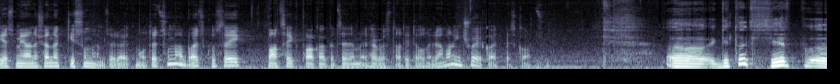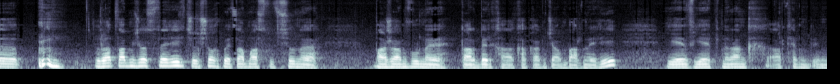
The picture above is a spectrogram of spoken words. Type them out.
Ես միանշանակ կիսում եմ ձեր այդ մոտեցումը, բայց կուզեի բացեք փակագծերը մեր հերոստատիտողների համար, ինչու եք այդպես կարծում։ Գիտեք, երբ լրատվամիջոցների ճնշող մեծամասնությունը բաժանվում է տարբեր քաղաքական ճամբարների եւ երբ նրանք արդեն իմ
